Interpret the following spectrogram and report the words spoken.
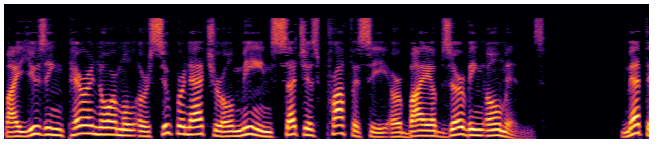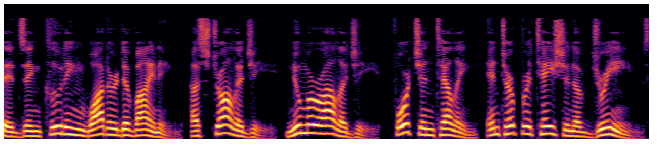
by using paranormal or supernatural means such as prophecy or by observing omens. Methods including water divining, astrology, numerology, fortune-telling, interpretation of dreams,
